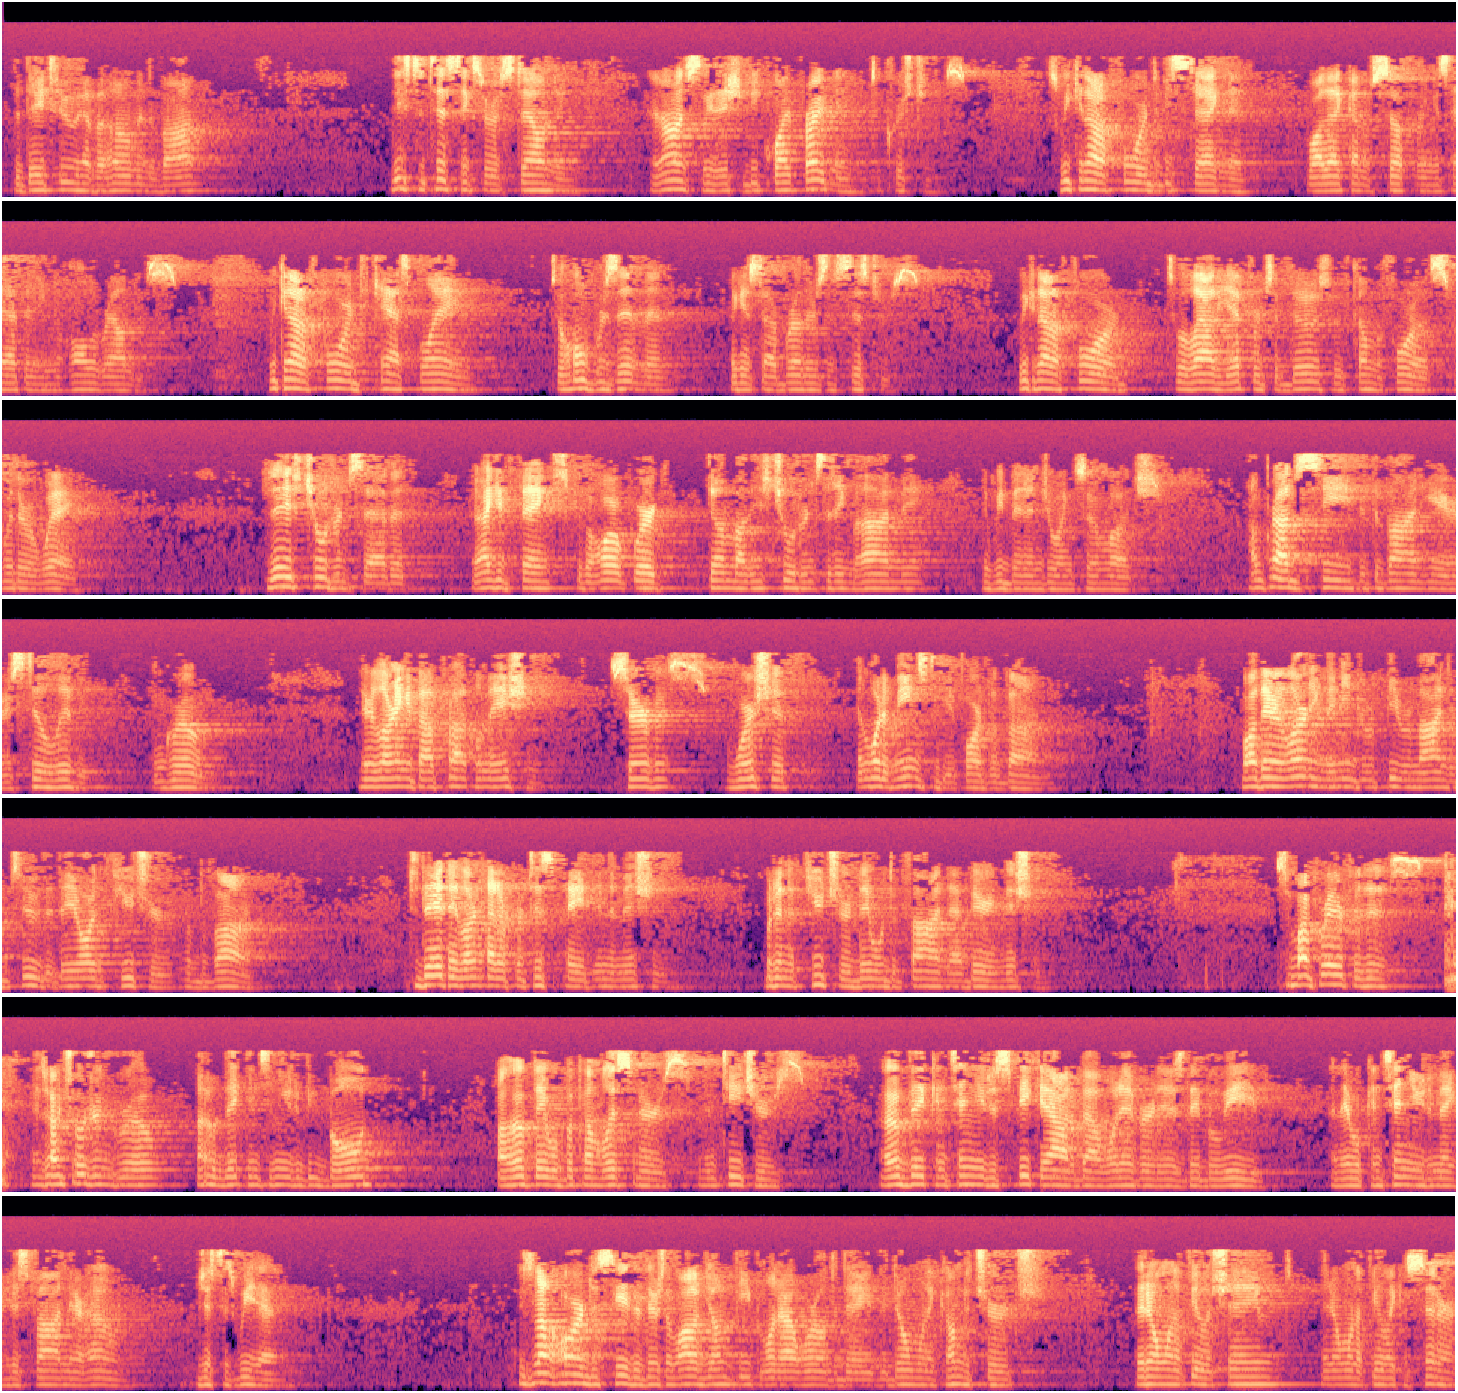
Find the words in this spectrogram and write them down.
that they too have a home in the vine? These statistics are astounding and honestly, they should be quite frightening to Christians. So we cannot afford to be stagnant while that kind of suffering is happening all around us. We cannot afford to cast blame, to hold resentment against our brothers and sisters. We cannot afford to allow the efforts of those who have come before us wither away. Today is Children's Sabbath, and I give thanks for the hard work done by these children sitting behind me that we've been enjoying so much. I'm proud to see that the vine here is still living and growing. They're learning about proclamation, service, worship, and what it means to be a part of the vine. While they're learning, they need to be reminded too that they are the future of the vine. Today they learn how to participate in the mission, but in the future they will define that very mission. So my prayer for this, as our children grow, I hope they continue to be bold I hope they will become listeners and teachers. I hope they continue to speak out about whatever it is they believe, and they will continue to make this vine their own, just as we have. It's not hard to see that there's a lot of young people in our world today that don't want to come to church. They don't want to feel ashamed. They don't want to feel like a sinner.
